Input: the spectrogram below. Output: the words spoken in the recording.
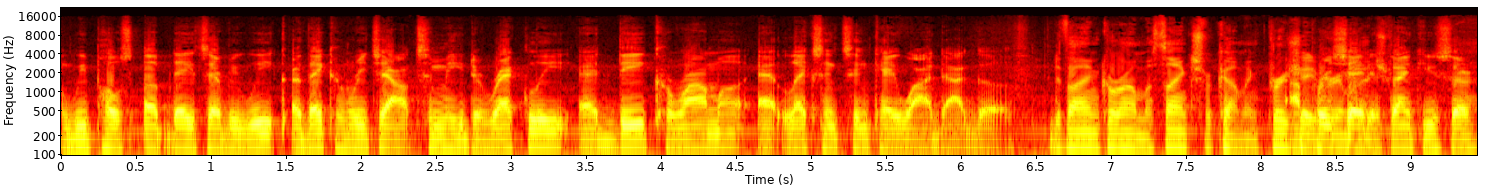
and we post updates every week. Or they can reach out to me directly at dcarama at lexingtonky.gov. Devine Carama, thanks for coming. Appreciate, I appreciate it very it. much. Thank you, sir.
